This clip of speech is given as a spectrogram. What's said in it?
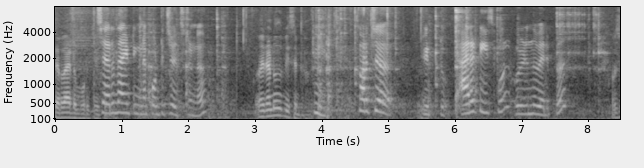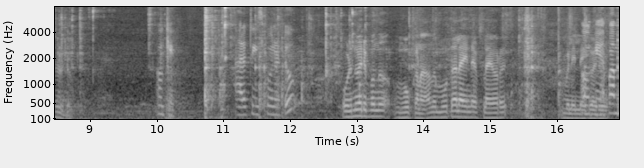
ചെറുതായിട്ട് ചെറുതായിട്ട് ഇങ്ങനെ പൊട്ടിച്ച് വെച്ചിട്ടുണ്ട്. രണ്ട് മൂന്ന് പീസ് കുറച്ച് ഇട്ടു. അര ടീസ്പൂൺ ഉഴുന്ന് പരിപ്പ്. ഓക്കെ. അര ടീസ്പൂൺ ഇട്ടു. ഉഴുന്ന് പരിപ്പൊന്ന് മൂക്കണം. അത് മൂത്താൽ അതിന്റെ ഫ്ലേവർ ഓക്കെ അപ്പം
